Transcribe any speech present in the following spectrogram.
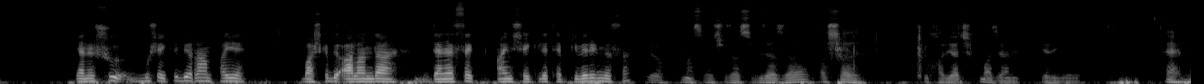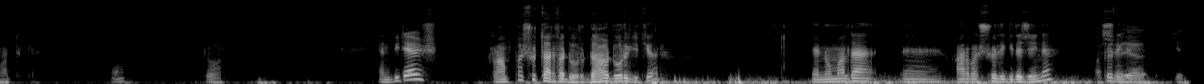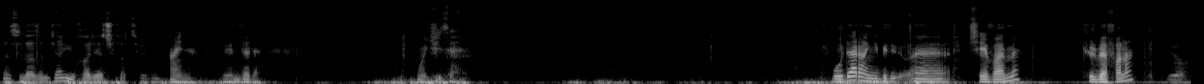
Yani şu bu şekilde bir rampayı başka bir alanda denersek aynı şekilde tepki verilmiyorsa Yok mesela şurası biraz daha aşağı. Yukarıya çıkmaz yani geri geri. he mantıklı. Ha? Doğru. Yani bir de rampa şu tarafa doğru daha doğru gidiyor. Yani normalde e, araba şöyle gideceğine Aşağıya geliyor. gitmesi lazımken yukarıya çıkartıyordu. aynen o yönde de mucize. Burada herhangi bir e, şey var mı? Türbe falan. Yok.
